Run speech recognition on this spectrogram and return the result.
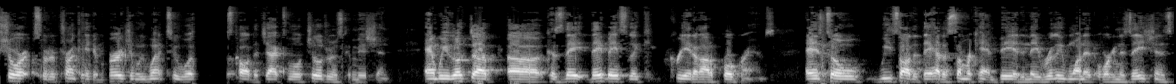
short, sort of truncated version. We went to what's called the Jacksonville Children's Commission, and we looked up because uh, they they basically create a lot of programs. And so we saw that they had a summer camp bid, and they really wanted organizations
